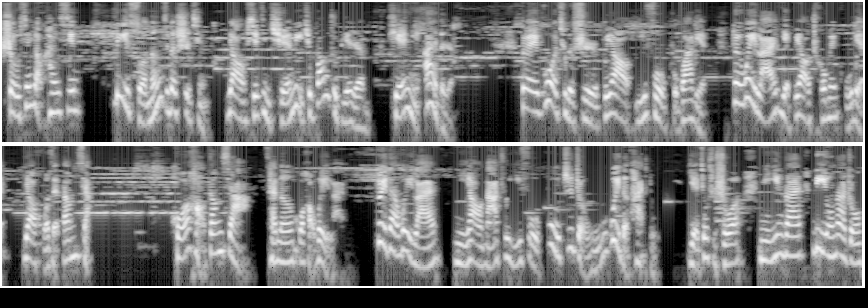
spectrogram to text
首先要开心，力所能及的事情要竭尽全力去帮助别人，甜你爱的人。对过去的事不要一副苦瓜脸，对未来也不要愁眉苦脸。要活在当下，活好当下，才能活好未来。对待未来，你要拿出一副不知者无畏的态度。也就是说，你应该利用那种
